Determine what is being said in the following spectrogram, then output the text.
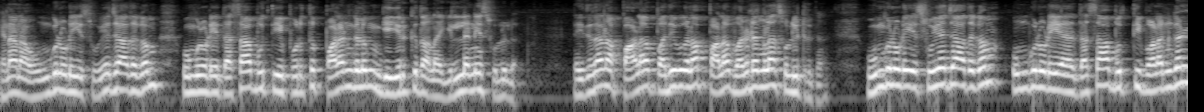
ஏன்னா நான் உங்களுடைய சுயஜாதகம் உங்களுடைய தசாபுத்தியை பொறுத்து பலன்களும் இங்கே இருக்குதா. நான் இல்லைன்னே சொல்லலை. இதுதான் நான் பல பதிவுகளாக பல வருடங்களாக சொல்லிட்டு இருக்கேன் உங்களுடைய சுயஜாதகம் உங்களுடைய தசாபுத்தி பலன்கள்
